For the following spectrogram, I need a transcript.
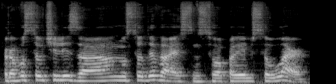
para você utilizar no seu device, no seu aparelho celular.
